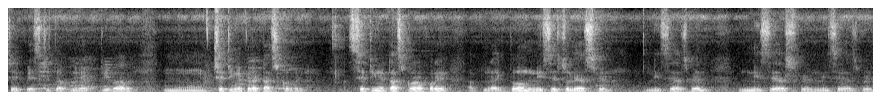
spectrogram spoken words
সেই পেজটিতে আপনারা একটিবার সেটিংয়ে ফেরা টাচ করবেন। সেটিংয়ে টাচ করার পরে আপনারা একদম নিচে চলে আসবেন। নিচে আসবেন নিচে আসবেন নিচে আসবেন।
